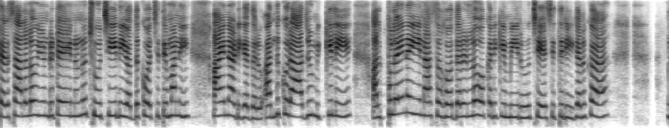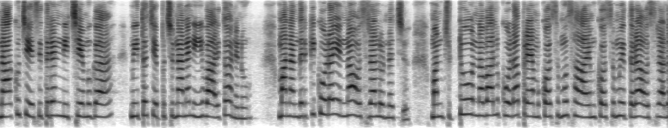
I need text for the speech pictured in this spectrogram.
చెరసాలలో ఉండుటైనను చూచి నీ యొద్దకు వచ్చితిమని ఆయన అడిగెదరు. అందుకు రాజు మిక్కిలి అల్పులైన ఈ నా సహోదరుల్లో ఒకరికి మీరు చేసితిరి గనుక నాకు చేసితిరని నిశ్చయముగా మీతో చెప్పుచున్నానని వారితో అనెను. మనందరికీ కూడా ఎన్నో అవసరాలు ఉండొచ్చు. మన చుట్టూ ఉన్న వాళ్ళు కూడా ప్రేమ కోసము సహాయం కోసము ఇతర అవసరాల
